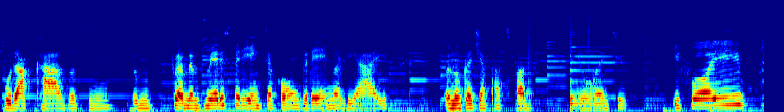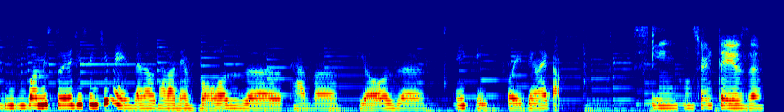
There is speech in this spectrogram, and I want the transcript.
Por acaso, assim. Não... Foi a minha primeira experiência com o Grêmio, aliás. Eu nunca tinha participado do Grêmio antes. E foi uma mistura de sentimentos, né? Eu tava nervosa, eu tava ansiosa. Enfim, foi bem legal. Sim, com certeza.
